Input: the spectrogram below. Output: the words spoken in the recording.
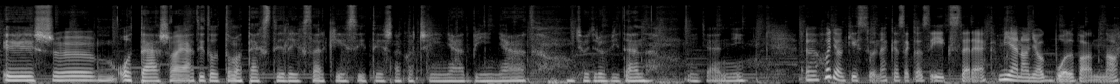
és ö, ott elsajátítottam a textilékszer készítésnek a csínyát, bínyát, úgyhogy röviden így ennyi. Hogyan készülnek ezek az ékszerek? Milyen anyagból vannak?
